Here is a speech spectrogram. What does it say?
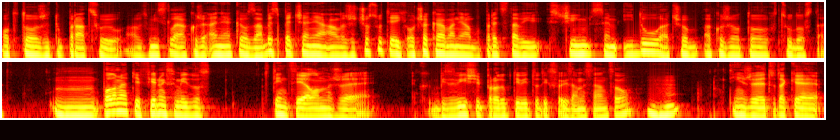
od toho, že tu pracujú. A v zmysle akože aj nejakého zabezpečenia, ale že čo sú tie ich očakávania alebo predstavy, s čím sem idú a čo akože od toho chcú dostať? Mm, podľa mňa tie firmy sem idú s, s tým cieľom, že by zvýšiť produktivitu tých svojich zamestnancov. Mm-hmm. Tým, že je to také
